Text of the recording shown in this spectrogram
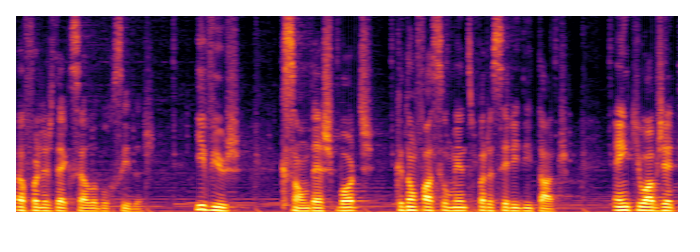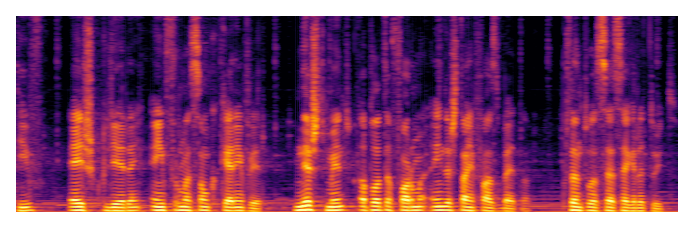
a folhas de Excel aborrecidas. E views, que são dashboards que dão facilmente para ser editados, em que o objetivo é escolherem a informação que querem ver Neste momento, a plataforma ainda está em fase beta, portanto o acesso é gratuito.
